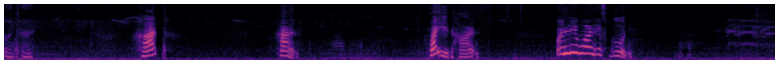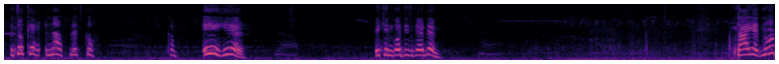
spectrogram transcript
Okay. Hot. Hot. Why eat hard? Only one is good. It's okay, enough, let's go. Come. Hey, here. We can go this garden. Tired, no?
